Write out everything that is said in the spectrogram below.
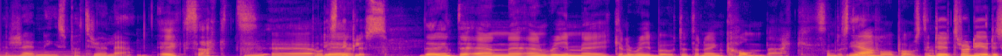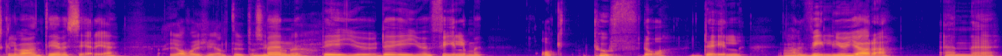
Räddningspatrullen. Exakt. Mm, Eh, och Disney+. det, Plus. Det är inte en, en remake eller reboot utan det är en comeback som det står Ja, på postern. Du trodde ju det skulle vara en tv-serie. Jag var ju helt ute och cyklade. Men det är, ju, det är ju en film. Och Puff då, Dale, han Mm. vill ju göra en eh,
